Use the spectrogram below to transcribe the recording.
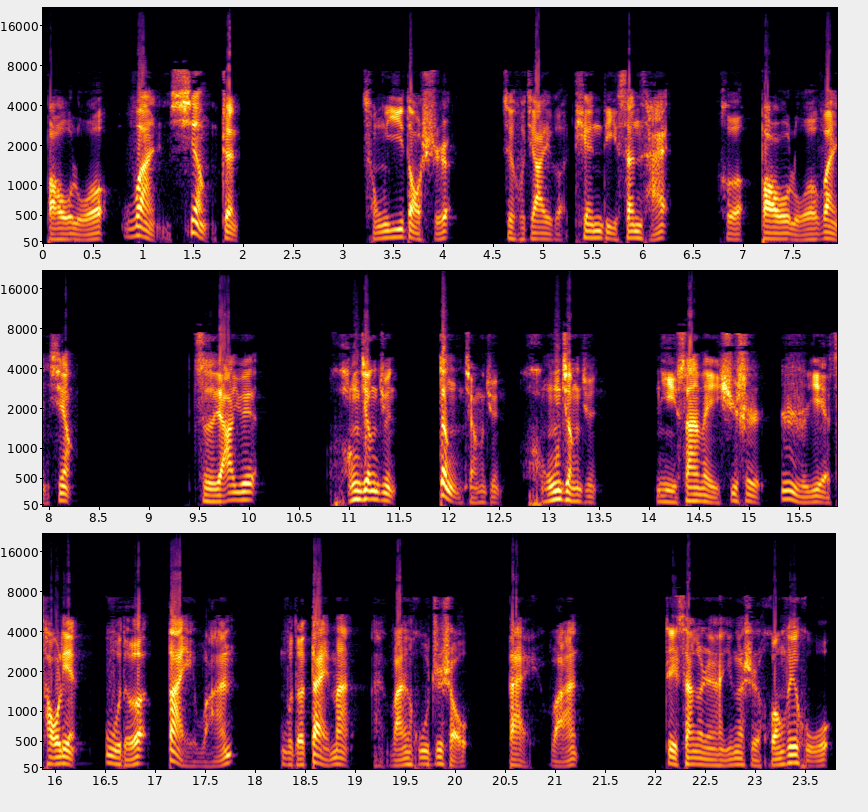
包罗万象阵。从一到十，最后加一个天地三才和包罗万象。子牙曰：“黄将军、邓将军、洪将军，你三位须是日夜操练，勿得怠晚，勿得怠慢。哎，玩忽职守，败玩。这三个人啊，应该是黄飞虎、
